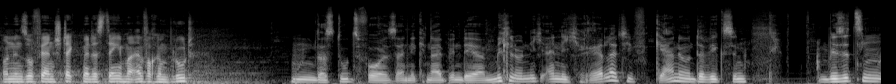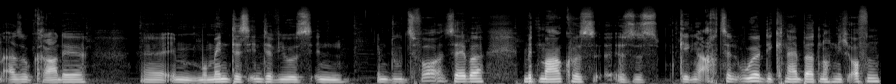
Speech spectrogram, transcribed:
Und insofern steckt mir das, denke ich mal, einfach im Blut. Hm, das Dudes vor ist eine Kneipe, in der Michel und ich eigentlich relativ gerne unterwegs sind. Wir sitzen also gerade äh, im Moment des Interviews in, im Dudes vor selber mit Markus. Es ist gegen 18 Uhr, die Kneipe hat noch nicht offen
